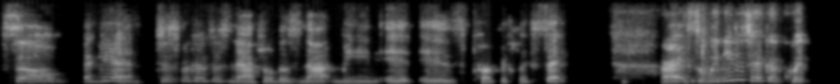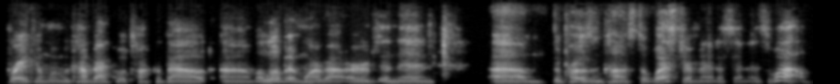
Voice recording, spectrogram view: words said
So, again, just because it's natural does not mean it is perfectly safe. All right, so we need to take a quick break, and when we come back, we'll talk about um, a little bit more about herbs and then um, the pros and cons to Western medicine as well.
